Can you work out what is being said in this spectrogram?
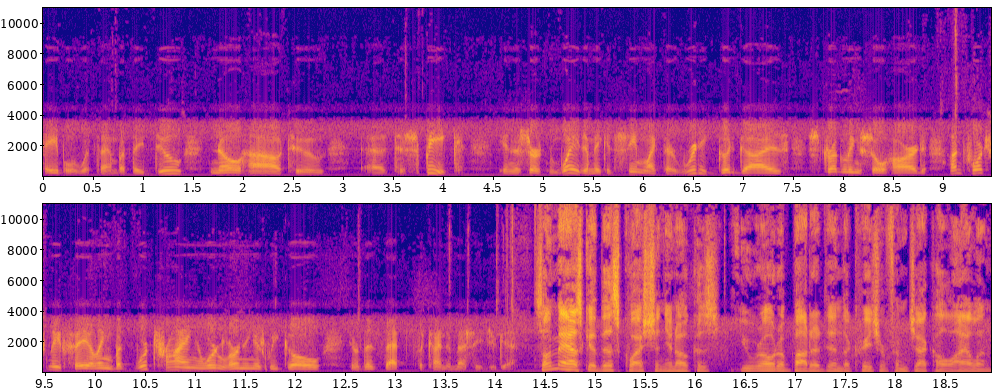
table with them, but they do know how to uh, to speak in a certain way to make it seem like they're really good guys, struggling so hard, unfortunately failing, but we're trying and we're learning as we go. You know, that's, that's the kind of message you get. So let me ask you this question, you know, because you wrote about it in The Creature from Jekyll Island.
